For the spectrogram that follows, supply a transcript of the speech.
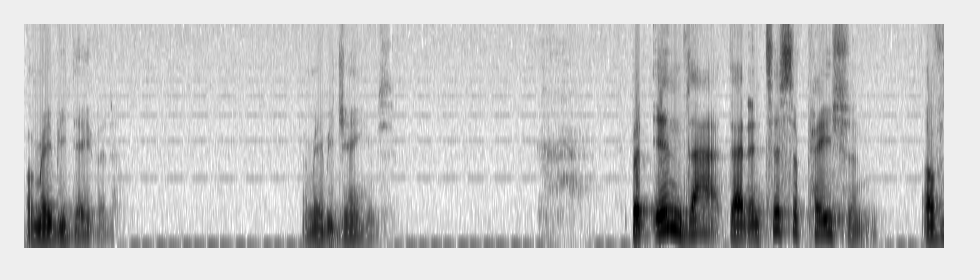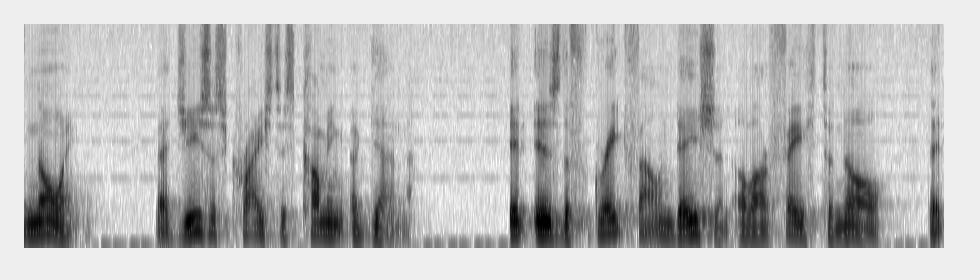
or maybe David, or maybe James. But in that, that anticipation of knowing that Jesus Christ is coming again, it is the great foundation of our faith to know that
